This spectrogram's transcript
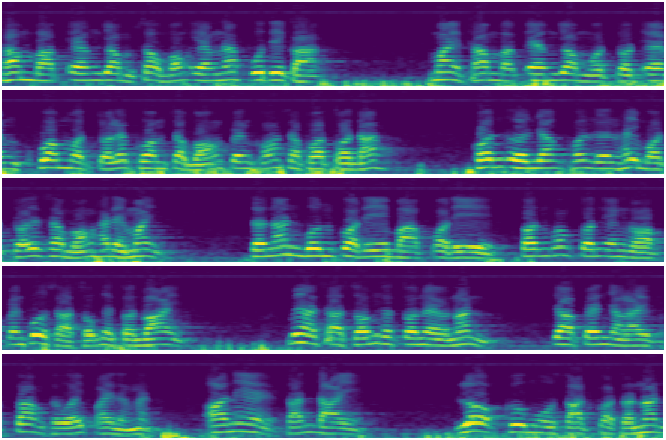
ทำบาปเองย่อมเศร้าหมองเองนะพุทธิกะ ไม่ทำบาปเองย่อมหมดจดเอง ความหมดจดและความสมองเป็นของเฉพาะตนนะคนอื่นยังคนอื่นให้หมดจดและสมองให้ได้ไหมฉะนั้นบุญก็ดีบาปก็ดี ตนของตนเองหรอกเป็นผู้สะสมในตนไว้ เมื่อสะสมในตนแล้วนั้น จะเป็นอย่างไรต้องเสวยไปอย่างนั้นอันนี้สันใด โลกคือหมูสัตว์ก็สันนั้น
